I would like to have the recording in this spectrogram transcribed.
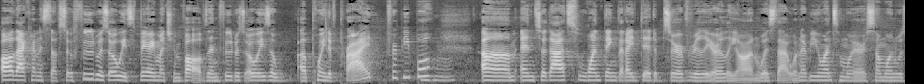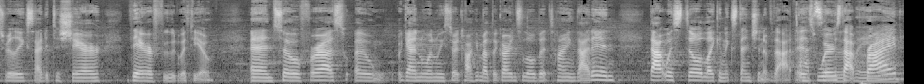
all that kind of stuff. So food was always very much involved, and food was always a, a point of pride for people. Mm-hmm. Um, and so that's one thing that I did observe really early on was that whenever you went somewhere, someone was really excited to share their food with you. And so for us, uh, again, when we started talking about the gardens a little bit, tying that in, that was still like an extension of that. Is where's that pride,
